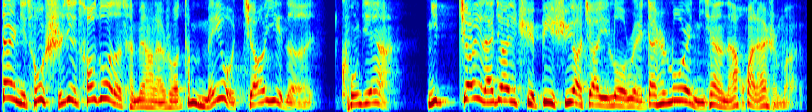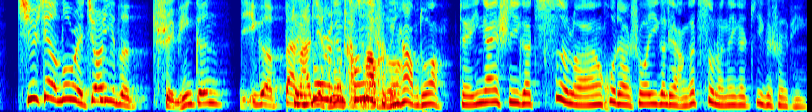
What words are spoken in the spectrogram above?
但是你从实际操作的层面上来说，它没有交易的空间啊！你交易来交易去，必须要交易洛瑞，但是洛瑞你现在拿换来什么？其实现在洛瑞交易的水平跟一个半对，垃圾洛瑞跟合同差不多水平差不多，对，应该是一个次轮或者说一个两个次轮的一个一个水平。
